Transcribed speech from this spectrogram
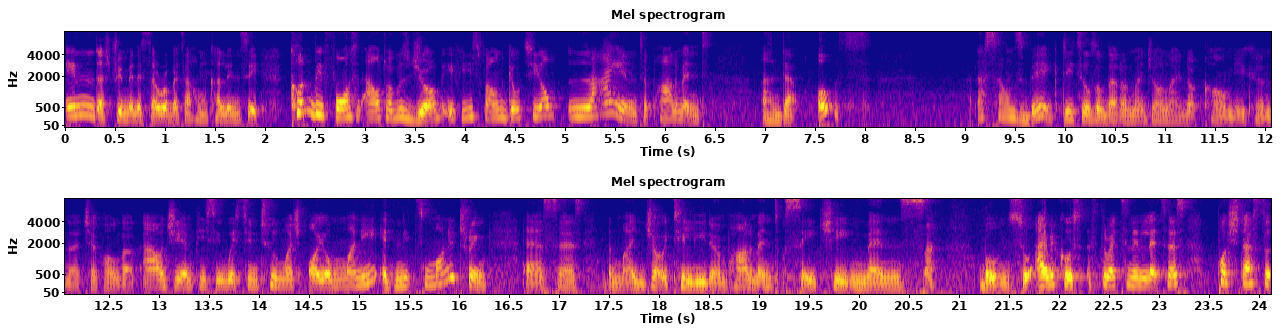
Industry Minister Robert Ahomka-Lindsay could be forced out of his job if he's found guilty of lying to Parliament under oath. That sounds big. Details of that on myjoyonline.com. You can uh, check all that Our GNPC wasting too much oil money. It needs monitoring, uh, says the majority leader in Parliament, Osei Mensah. Bones. So Ivory Coast threatening letters pushed us to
